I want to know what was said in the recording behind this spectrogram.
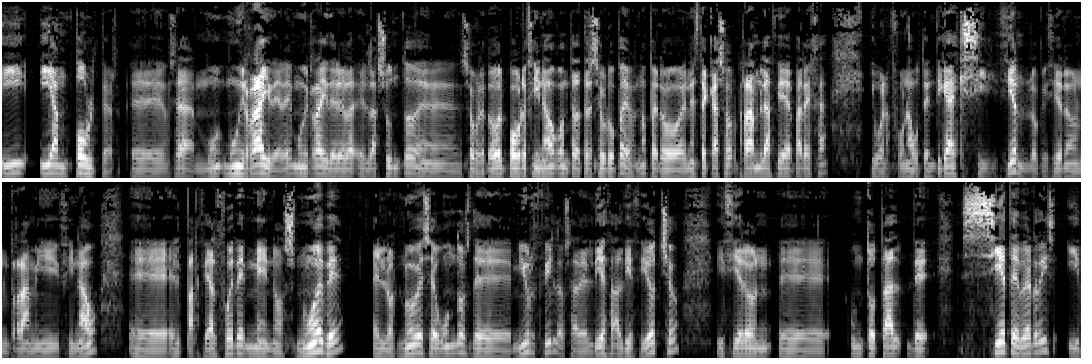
y Ian Poulter. Eh, o sea, muy, muy rider, ¿eh? muy rider el, asunto, eh, sobre todo el pobre Finao contra tres europeos, ¿no? Pero en este caso Ram le hacía de pareja y bueno, fue una auténtica exhibición lo que hicieron Ram y Finau. Eh, el parcial fue de menos nueve en los nueve segundos de Muirfield, o sea, del 10 al 18, hicieron un total de siete verdis y,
